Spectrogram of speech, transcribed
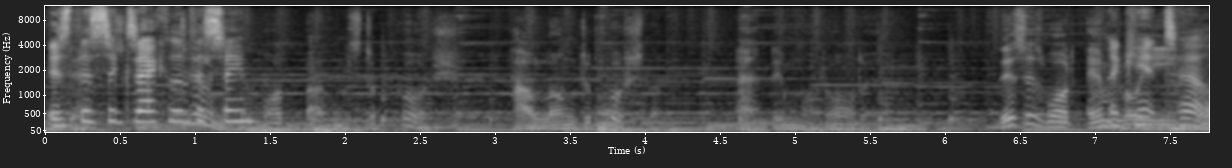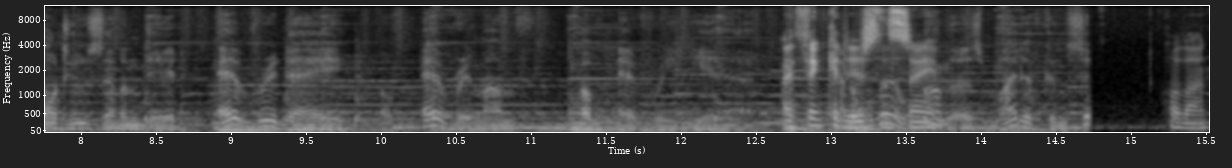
Is his this desk, exactly the same? him What buttons to push, how long to push them, and in what order. This is what employee tell. 427 did every day of every month of every year. I think it And is the same. Others might have considered Hold on.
